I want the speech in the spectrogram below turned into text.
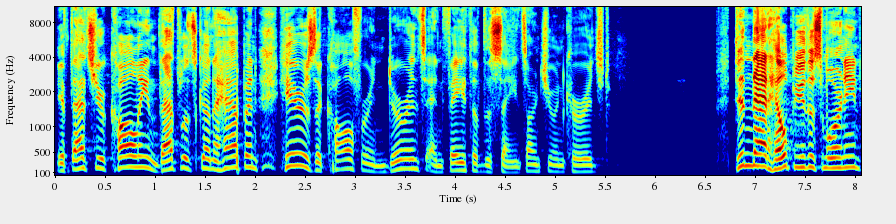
If that's your calling, that's what's going to happen. Here is the call for endurance and faith of the saints. Aren't you encouraged? Didn't that help you this morning?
